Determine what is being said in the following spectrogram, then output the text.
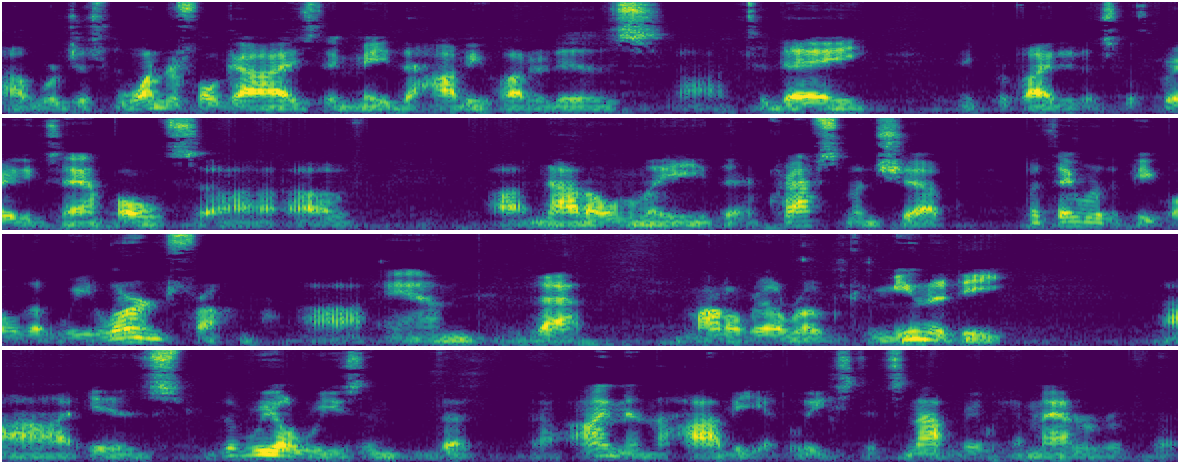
uh, were just wonderful guys. They made the hobby what it is uh, today. They provided us with great examples uh, of uh, not only their craftsmanship, but they were the people that we learned from. Uh, and that model railroad community uh, is the real reason that uh, I'm in the hobby, at least. It's not really a matter of the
